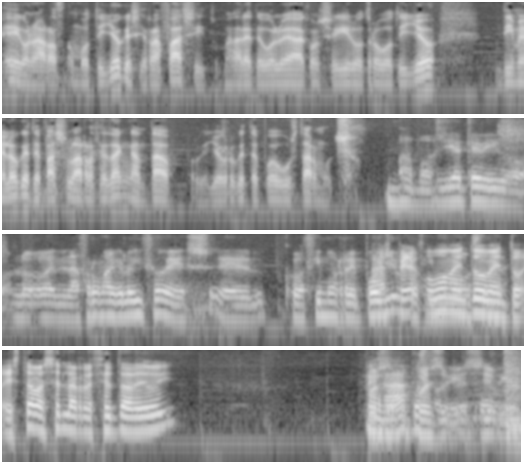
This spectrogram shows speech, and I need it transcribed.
eh, con arroz con botillo, que si Rafa, si tu madre te vuelve a conseguir otro botillo, dímelo que te paso la receta encantado, porque yo creo que te puede gustar mucho. Vamos, ya te digo, lo- la forma que lo hizo es eh, cocimos Ah, repollo. espera, un momento, un momento. ¿Esta va a ser la receta de hoy? Pues, pues, pues, sí, pues, bien,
